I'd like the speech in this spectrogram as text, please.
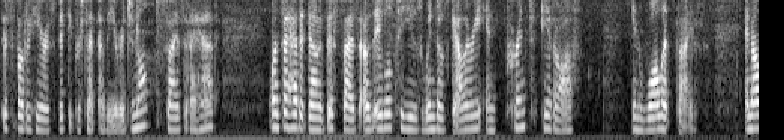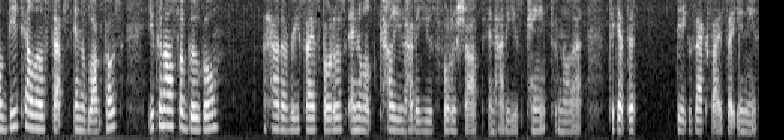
this photo here is 50% of the original size that I had. Once I had it down to this size, I was able to use Windows Gallery and print it off in wallet size. And I'll detail those steps in the blog post. You can also Google how to resize photos and it will tell you how to use Photoshop and how to use paint and all that to get the, the exact size that you need.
